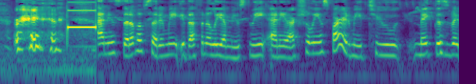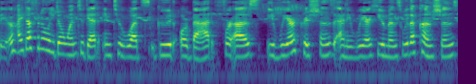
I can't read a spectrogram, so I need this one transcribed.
right? And instead of upsetting me, it definitely amused me and it actually inspired me to make this video. I definitely don't want to get into what's good or bad for us. If we are Christians and if we are humans with a conscience,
